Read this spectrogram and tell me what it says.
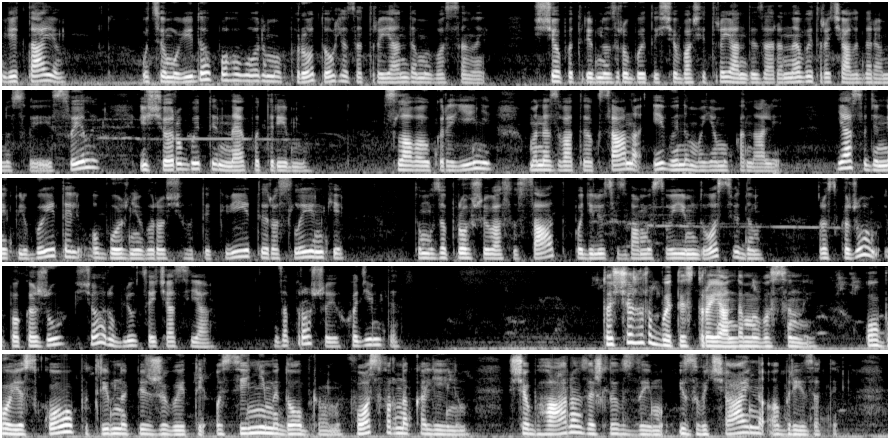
Вітаю! У цьому відео поговоримо про догляд за трояндами восени. Що потрібно зробити, щоб ваші троянди зараз не витрачали даремно своєї сили, і що робити не потрібно. Слава Україні! Мене звати Оксана і ви на моєму каналі. Я садівник-любитель, обожнюю вирощувати квіти, рослинки. Тому запрошую вас у сад, поділюся з вами своїм досвідом, розкажу вам і покажу, що роблю в цей час я. Запрошую, ходімте. То що ж робити з трояндами восени? Обов'язково потрібно підживити осінніми добривами, фосфорно-калійним, щоб гарно зайшли в зиму і, звичайно, обрізати.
